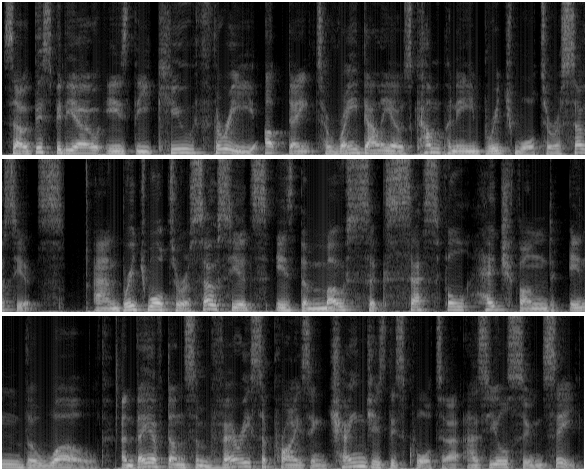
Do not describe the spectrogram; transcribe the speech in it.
So this video is the Q3 update to Ray Dalio's company Bridgewater Associates and Bridgewater Associates is the most successful hedge fund in the world. And they have done some very surprising changes this quarter, as you'll soon see.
